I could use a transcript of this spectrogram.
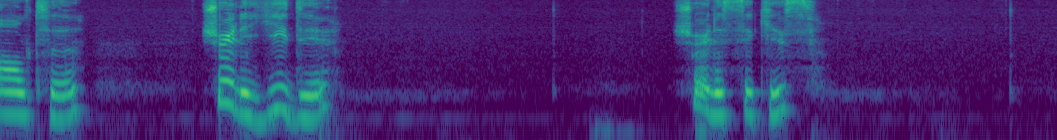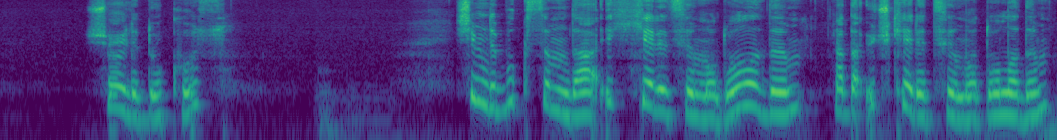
6 şöyle 7 şöyle 8 şöyle 9 şimdi bu kısımda iki kere tığıma doladım ya üç kere tığıma doladım.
